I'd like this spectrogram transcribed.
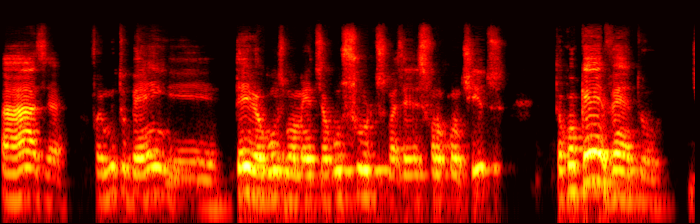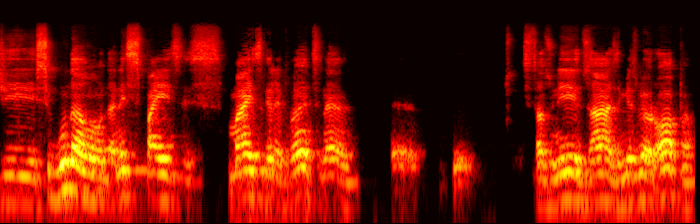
A Ásia foi muito bem e teve alguns momentos, alguns surtos, mas eles foram contidos. Então, qualquer evento de segunda onda nesses países mais relevantes, né, Estados Unidos, Ásia, mesmo Europa,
